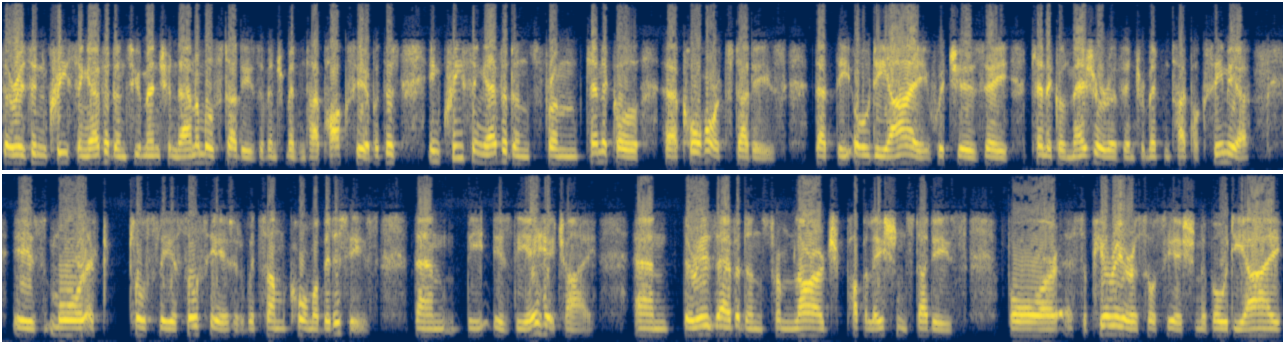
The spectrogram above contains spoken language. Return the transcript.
There is increasing evidence. You mentioned animal studies of intermittent hypoxia, but there's increasing evidence from clinical uh, cohort studies that the ODI, which is a clinical measure of intermittent hypoxemia, is more closely associated with some comorbidities than the, is the AHI. And there is evidence from large population studies for a superior association of ODI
